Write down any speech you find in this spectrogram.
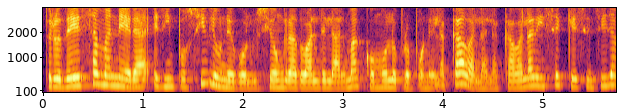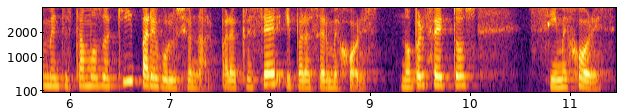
Pero de esa manera es imposible una evolución gradual del alma como lo propone la Cábala. La Cábala dice que sencillamente estamos aquí para evolucionar, para crecer y para ser mejores. No perfectos, sí mejores.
